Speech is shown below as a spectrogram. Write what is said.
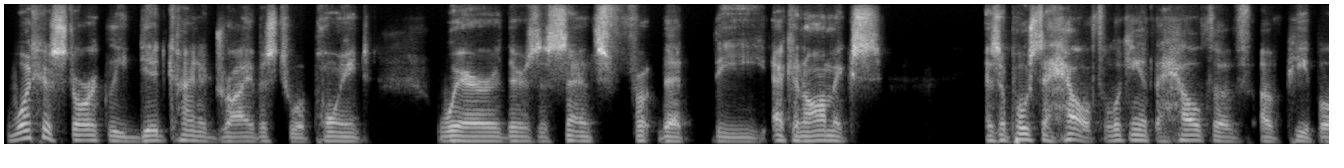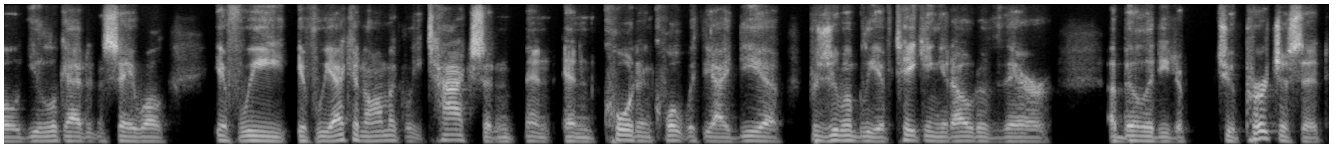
what historically did kind of drive us to a point where there's a sense for, that the economics as opposed to health looking at the health of of people you look at it and say well if we if we economically tax and and, and quote unquote with the idea presumably of taking it out of their ability to to purchase it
